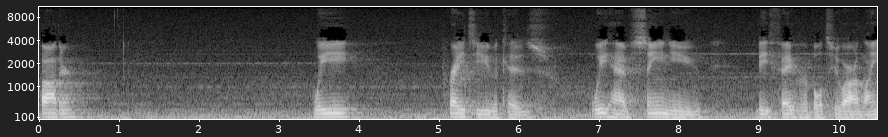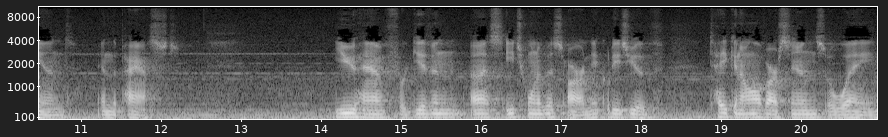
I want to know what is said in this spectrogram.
Father, we pray to you because we have seen you be favorable to our land in the past. You have forgiven us, each one of us, our iniquities. You have taken all of our sins away.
